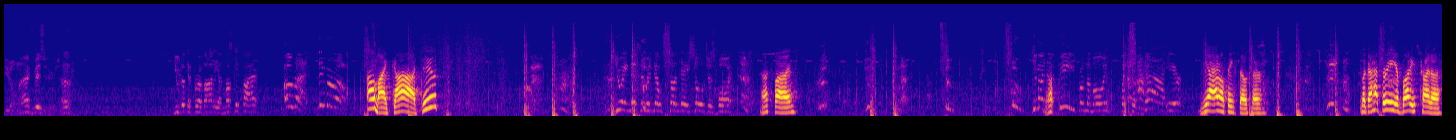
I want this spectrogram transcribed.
You don't like visitors, huh? You looking for a volley of musket fire? All right, limber up! Oh my god, dude. You ain't messing with no Sunday soldiers, boy. That's fine. You might Yep. not oh. be from the Moines, but you'll die here. Yeah, I don't think so, sir. Look, I had three of your buddies try to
